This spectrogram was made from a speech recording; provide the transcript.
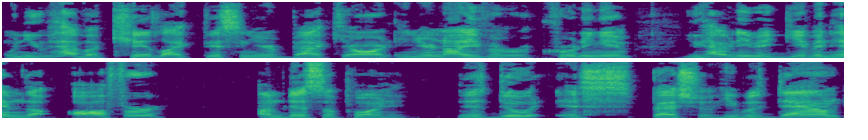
when you have a kid like this in your backyard and you're not even recruiting him, you haven't even given him the offer, I'm disappointed. This dude is special. He was down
